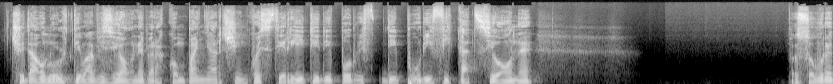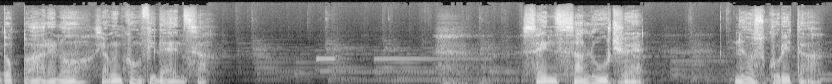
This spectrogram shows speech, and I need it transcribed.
ci dà un'ultima visione per accompagnarci in questi riti di, purif- di purificazione. Posso pure toppare, no? Siamo in confidenza. Senza luce né oscurità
